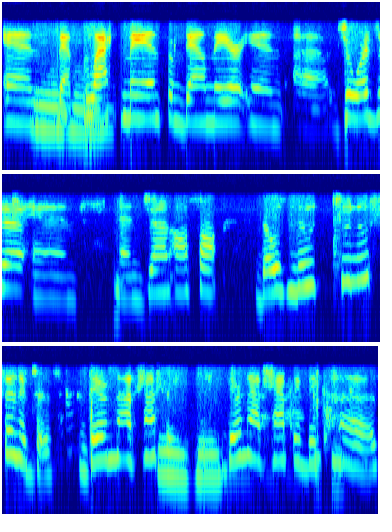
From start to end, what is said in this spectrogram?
and that Mhm. black man from down there in uh, Georgia and and Jon Ossoff, those new two new senators, they're not happy. Mhm. They're not happy because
